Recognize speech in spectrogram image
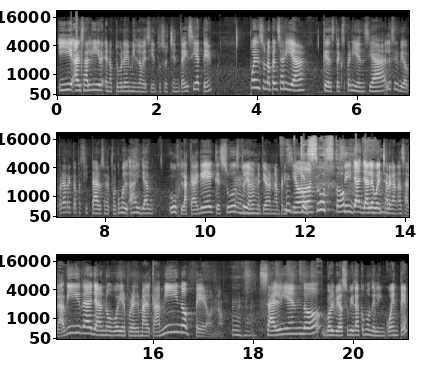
Y al salir en octubre de 1987, pues uno pensaría que esta experiencia le sirvió para recapacitar. O sea, fue como el, ay, ya, uff, la cagué, qué susto, ya me metieron a prisión. ¡Qué susto! Sí, ya, ya le voy a echar ganas a la vida, ya no voy a ir por el mal camino, pero no. Saliendo, volvió a su vida como delincuente.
